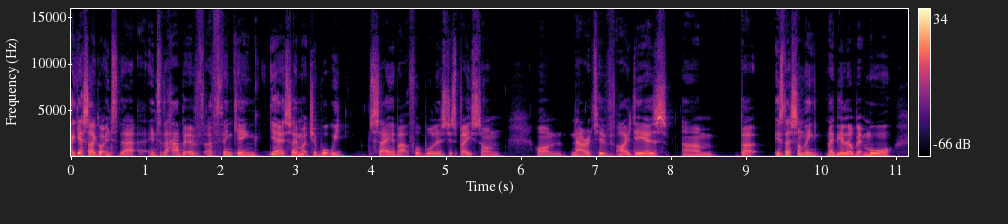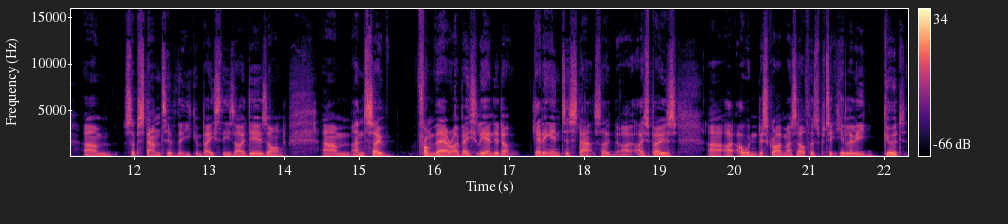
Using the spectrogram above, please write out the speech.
I guess I got into that into the habit of, of thinking yeah so much of what we say about football is just based on on narrative ideas. Um, but is there something maybe a little bit more um, substantive that you can base these ideas on? Um, and so from there I basically ended up getting into stats. I, I suppose uh, I, I wouldn't describe myself as particularly good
